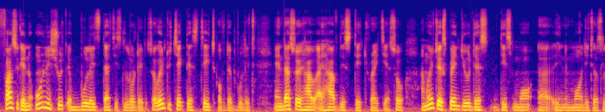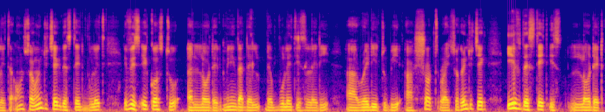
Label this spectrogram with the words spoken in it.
First you can only shoot a bullet that is loaded. So we're going to check the state of the bullet. And that's why I have I have this state right here. So I'm going to explain to you this this more uh, in more details later on. So I'm going to check the state bullet. If it's equals to a loaded meaning that the, the bullet is ready uh, ready to be uh, shot right? So we're going to check if the state is loaded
